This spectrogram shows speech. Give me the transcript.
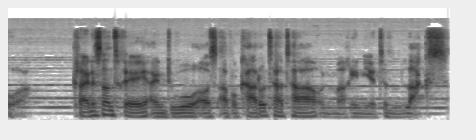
vor. Kleines Entree, ein Duo aus Avocado-Tatar und mariniertem Lachs.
